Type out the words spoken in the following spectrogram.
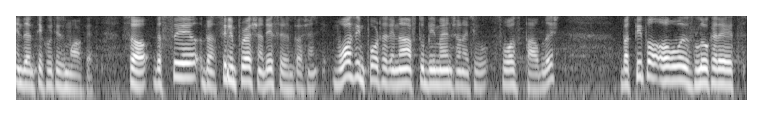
in the antiquities market. So the seal, the seal impression, this seal impression, was important enough to be mentioned. It was published, but people always look at it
